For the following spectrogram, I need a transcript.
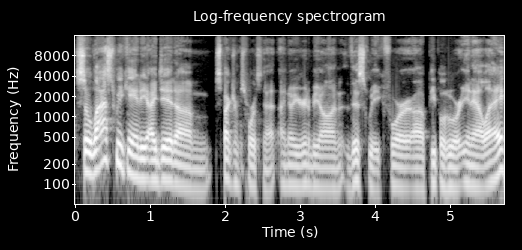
So last week, Andy, I did um, Spectrum Sportsnet. I know you're going to be on this week for uh, people who are in LA.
